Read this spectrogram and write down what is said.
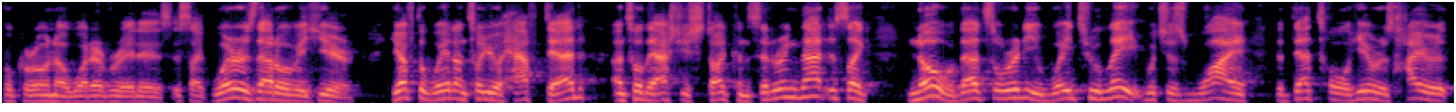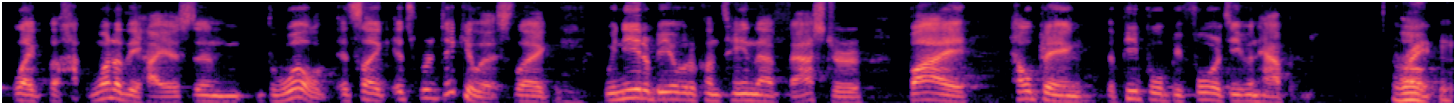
for corona, whatever it is. It's like, where is that over here? You have to wait until you're half dead until they actually start considering that. It's like no that's already way too late which is why the death toll here is higher like the one of the highest in the world. It's like it's ridiculous. Like we need to be able to contain that faster by helping the people before it's even happened. Right. Um,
